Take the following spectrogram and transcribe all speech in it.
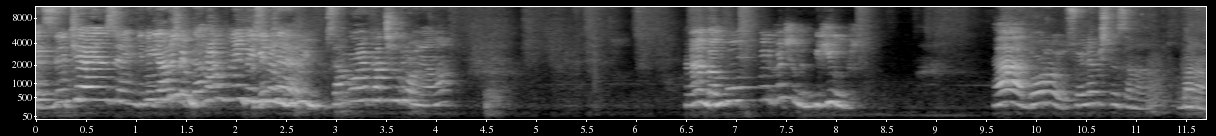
Evet, Zeki en zengini gerçekten. Sen bunu en zengini Zeki, benim. sen bu oyunu kaç yıldır oynuyorsun lan? Ha ben bu oyunu kaç yıldır? İki yıldır. doğru. Söylemiştin sana. Bana.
